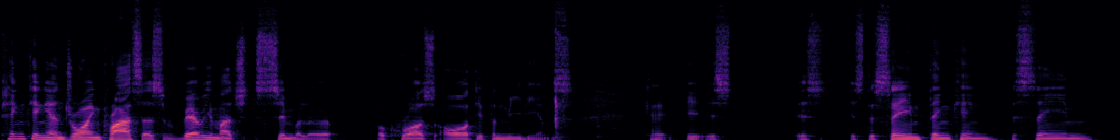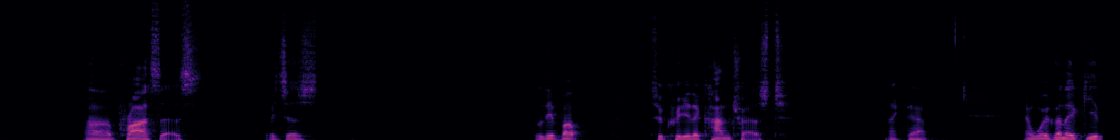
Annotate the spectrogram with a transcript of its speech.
painting and drawing process very much similar across all different mediums. Okay, it is is it's the same thinking, the same uh, process. We just live up to create a contrast like that. And we're gonna give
